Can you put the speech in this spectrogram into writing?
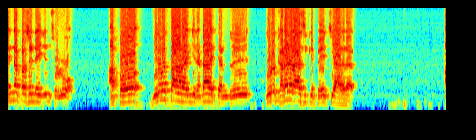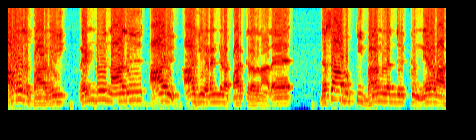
என்ன பர்சன்டேஜ்னு சொல்லுவோம். அப்போ இருபத்தாறு அஞ்சு ரெண்டாயிரத்தி அன்று குரு கடகராசிக்கு பேச்சு ஆகிறார். அவரது பார்வை ரெண்டு நாலு ஆறு ஆகிய இடங்களை பார்க்கிறதுனால தசாபுக்தி பலம் இழந்திருக்கும் நேரமாக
